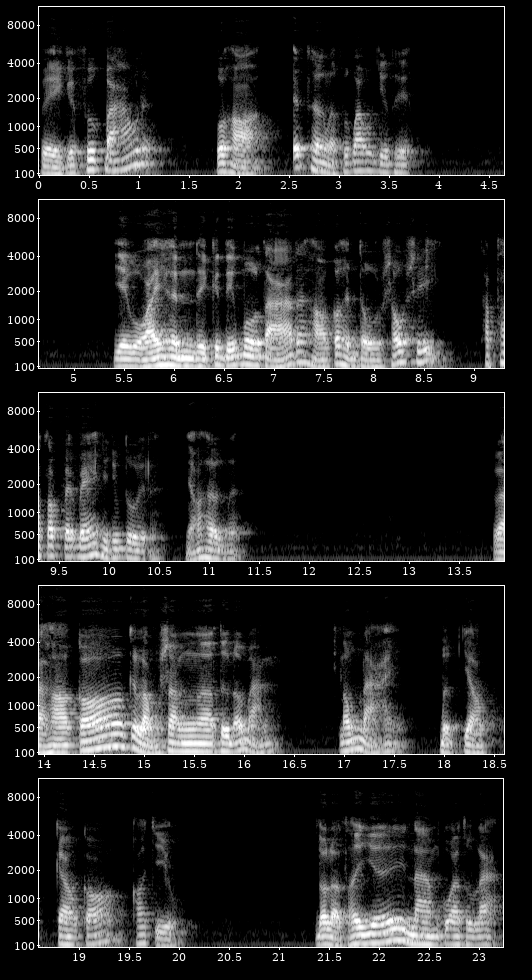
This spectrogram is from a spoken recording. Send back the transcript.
vì cái phước báo đó của họ ít hơn là phước báo của chư thiên về ngoại hình thì kinh điển mô tả đó họ có hình thù xấu xí thấp thấp thấp bé bé như chúng tôi đó, nhỏ hơn đó. Và họ có cái lòng sân ờ, tương đối mạnh nóng nảy bực dọc cao có khó chịu. Đó là thế giới nam của Atula.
